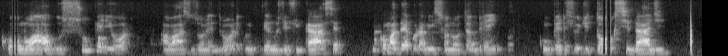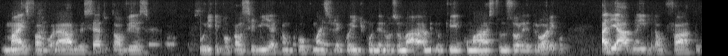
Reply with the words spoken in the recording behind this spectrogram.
como algo superior ao ácido zoledrônico em termos de eficácia como a Débora mencionou também, com perfil de toxicidade mais favorável, exceto talvez por hipocalcemia, que é um pouco mais frequente com denosumab do que com ácido zoledrônico, aliado ainda ao fato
